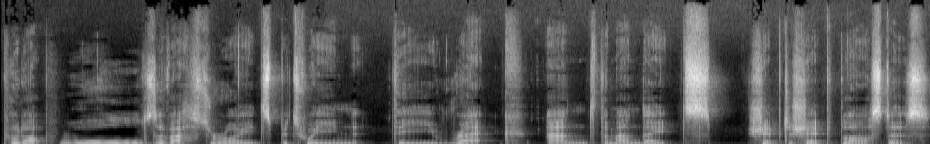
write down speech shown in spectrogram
put up walls of asteroids between the wreck and the mandate's ship to ship blasters.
